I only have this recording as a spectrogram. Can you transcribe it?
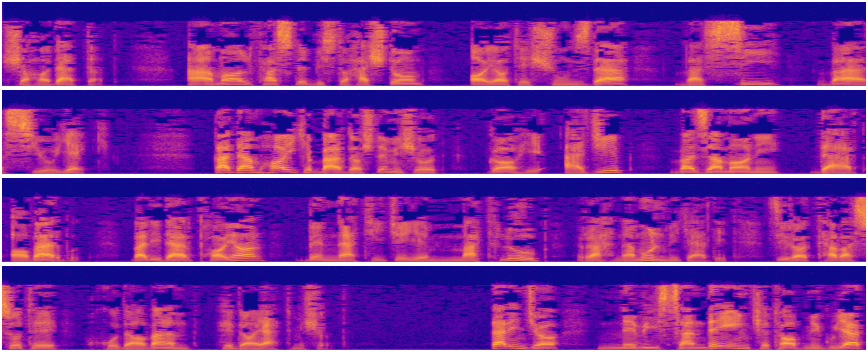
شهادت داد. اعمال فصل 28 آیات 16 و 30 و 31 قدم هایی که برداشته می‌شد گاهی عجیب و زمانی درد آور بود ولی در پایان به نتیجه مطلوب رهنمون می گردید زیرا توسط خداوند هدایت می‌شد. در اینجا نویسنده این کتاب می‌گوید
